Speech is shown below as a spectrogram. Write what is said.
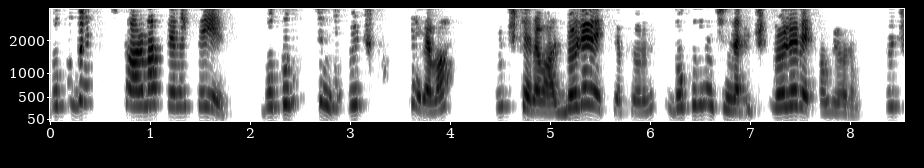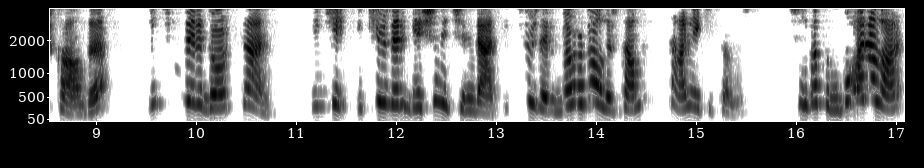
9'dan 3 çıkarmak demek değil. 9'un içinde 3 kaç kere var? 3 kere var. Bölerek yapıyorum. 9'un içinden 3 bölerek alıyorum. 3 kaldı. 2 üzeri 4'ten 2, 2 üzeri 5'in içinden 2 üzeri 4'ü alırsam bir tane 2 kalır. Şimdi bakın bu aralar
